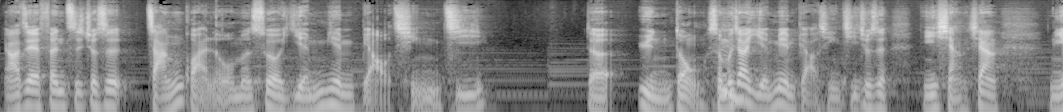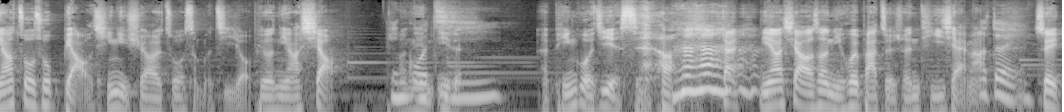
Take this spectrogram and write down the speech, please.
然后这些分支就是掌管了我们所有颜面表情肌的运动。什么叫颜面表情肌？就是你想象你要做出表情，你需要做什么肌肉？比如你要笑，苹果肌。苹果肌也是啊，但 你要笑的时候，你会把嘴唇提起来嘛？对，所以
